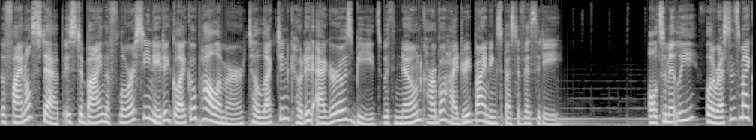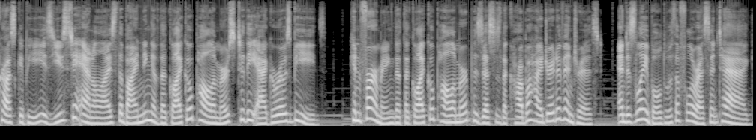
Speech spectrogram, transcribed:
The final step is to bind the fluoresceinated glycopolymer to lectin-coated agarose beads with known carbohydrate binding specificity. Ultimately, fluorescence microscopy is used to analyze the binding of the glycopolymers to the agarose beads, confirming that the glycopolymer possesses the carbohydrate of interest and is labeled with a fluorescent tag.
